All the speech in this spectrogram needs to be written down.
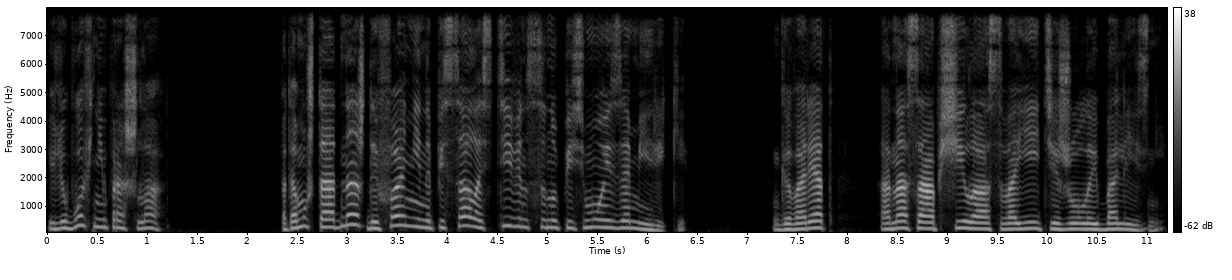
И любовь не прошла. Потому что однажды Фанни написала Стивенсону письмо из Америки. Говорят, она сообщила о своей тяжелой болезни.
